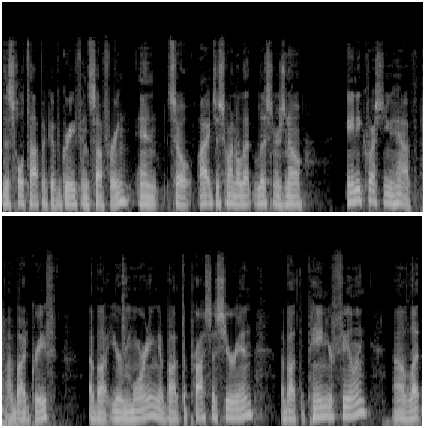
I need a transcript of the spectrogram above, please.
this whole topic of grief and suffering, and so I just want to let listeners know any question you have about grief, about your mourning, about the process you're in, about the pain you're feeling. Uh, let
